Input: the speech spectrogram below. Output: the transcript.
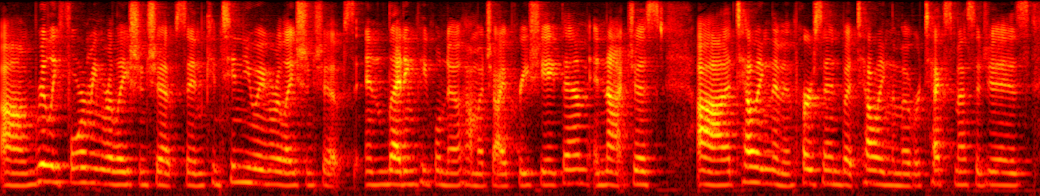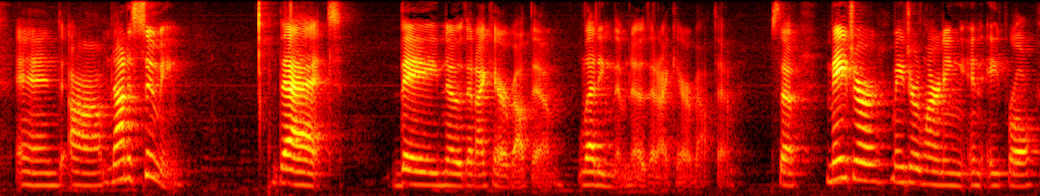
um, really forming relationships and continuing relationships and letting people know how much I appreciate them and not just uh, telling them in person, but telling them over text messages and um, not assuming that they know that I care about them, letting them know that I care about them. So, major, major learning in April.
